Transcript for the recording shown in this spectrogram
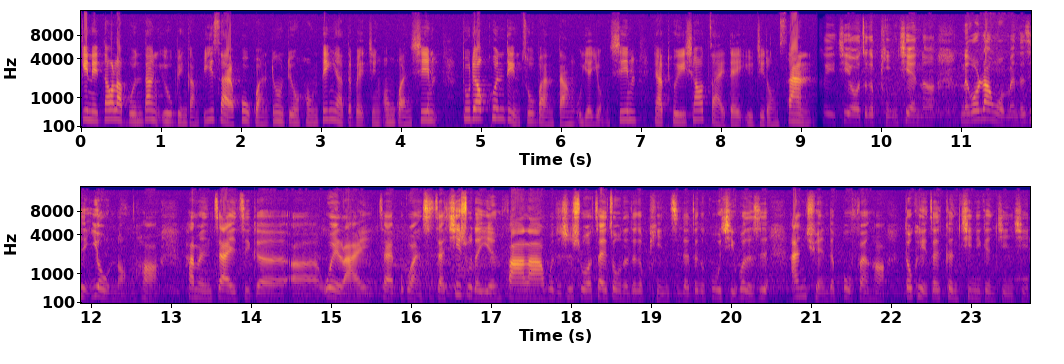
今日到了文旦游冰港比赛，副馆长张宏鼎也特别真往关心，除了肯定主办单位的用心，也推销在地有机农产。可以借由这个评鉴呢，能够让我们的这些幼农哈，他们在这个呃未来，在不管是在技术的研发啦，或者是说在种的这个品质的这个顾及，或者是安全的部分哈，都可以再更尽力、更精进。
